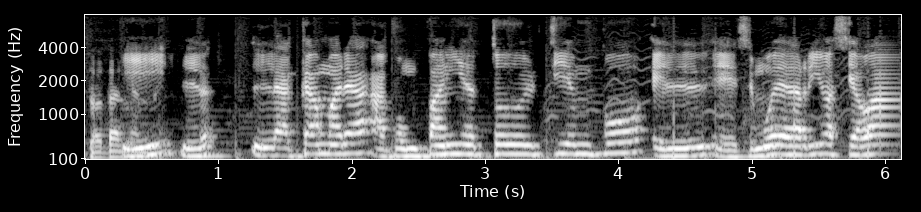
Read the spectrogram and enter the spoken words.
Totalmente. y la, la cámara acompaña todo el tiempo, el, eh, se mueve de arriba hacia abajo.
